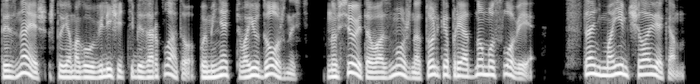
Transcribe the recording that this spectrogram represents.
Ты знаешь, что я могу увеличить тебе зарплату, поменять твою должность, но все это возможно только при одном условии. Стань моим человеком,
